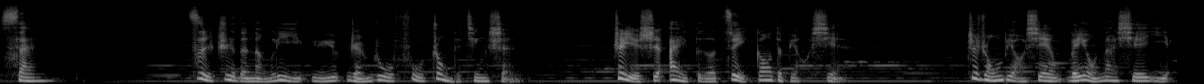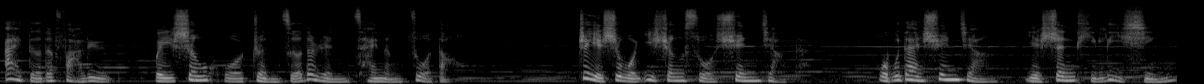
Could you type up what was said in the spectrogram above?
三、自制的能力与忍辱负重的精神，这也是爱德最高的表现。这种表现唯有那些以爱德的法律为生活准则的人才能做到。这也是我一生所宣讲的。我不但宣讲，也身体力行。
